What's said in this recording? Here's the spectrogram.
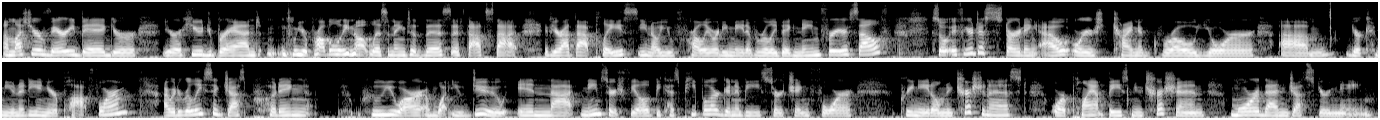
Unless you're very big, you're, you're a huge brand, you're probably probably not listening to this if that's that if you're at that place you know you've probably already made a really big name for yourself so if you're just starting out or you're trying to grow your um, your community and your platform i would really suggest putting who you are and what you do in that name search field because people are going to be searching for prenatal nutritionist or plant based nutrition more than just your name.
